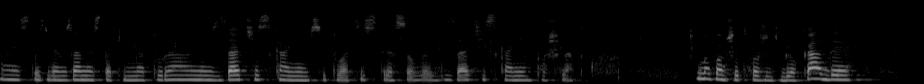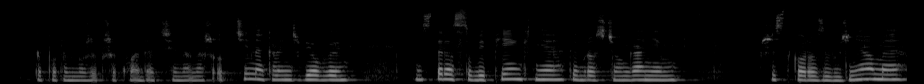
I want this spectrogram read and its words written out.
No jest to związane z takim naturalnym zaciskaniem w sytuacji stresowej, zaciskaniem pośladków. Mogą się tworzyć blokady, to potem może przekładać się na nasz odcinek lędźwiowy. Więc teraz sobie pięknie tym rozciąganiem wszystko rozluźniamy,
